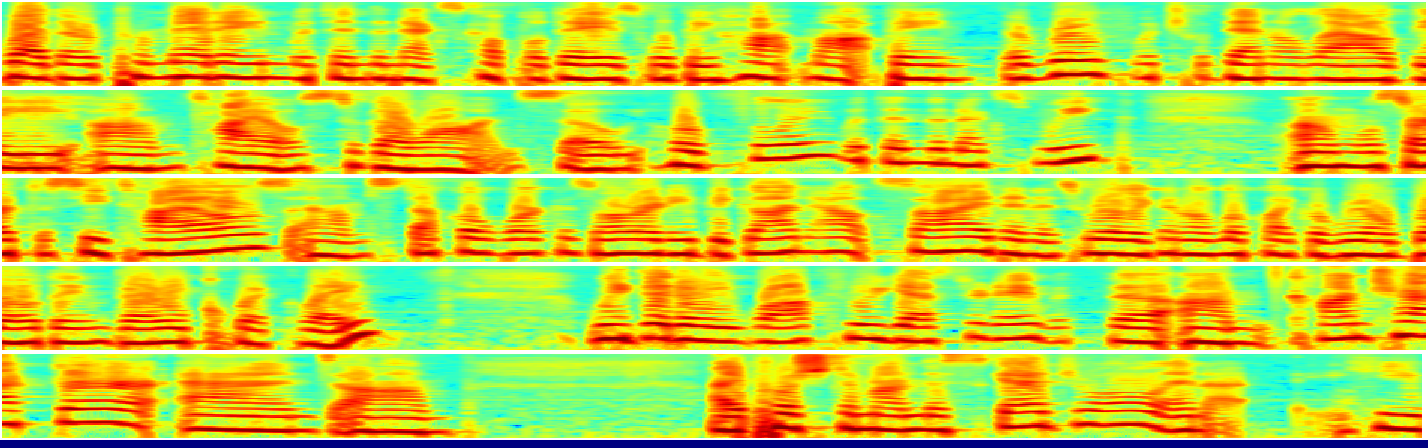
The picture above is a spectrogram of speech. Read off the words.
weather permitting, within the next couple days, we'll be hot mopping the roof, which would then allow the um, tiles to go on. So hopefully, within the next week, um, we'll start to see tiles. Um, stucco work has already begun outside, and it's really going to look like a real building very quickly. We did a walkthrough yesterday with the um, contractor, and um, I pushed him on the schedule, and I, he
